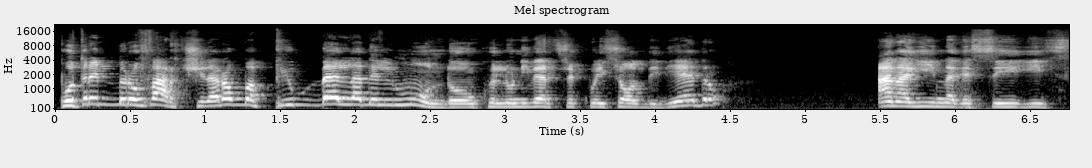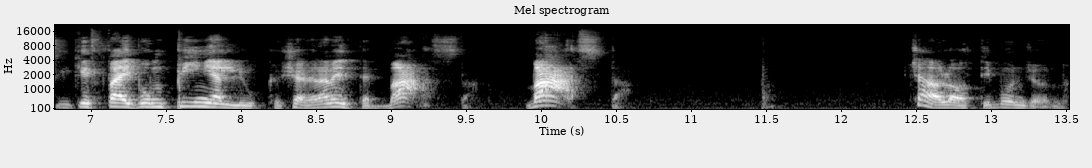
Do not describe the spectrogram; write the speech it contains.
Potrebbero farci la roba più bella del mondo con quell'universo e quei soldi dietro. Anakin che, si, che fa i pompini a Luke. Cioè, veramente basta. Basta. Ciao Lotti, buongiorno.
